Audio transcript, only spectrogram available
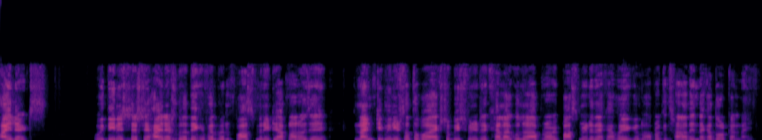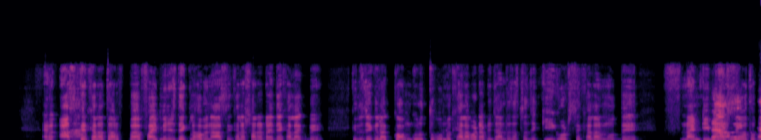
হাইলাইটস। ওই দিনের শেষে হাইলাইটসগুলো দেখে ফেলবেন পাঁচ মিনিটে আপনার ওই যে 90 মিনিটস অথবা ১২০ মিনিটের খেলাগুলো আপনার ওই পাঁচ মিনিটে দেখা হয়ে গেল। আপনার কিন্তু সারাদিন দেখার দরকার নাই। এখন আজকের খেলা তো আর ফাইভ ৫ মিনিটস দেখলে হবে না। আজকের খেলা সারাটাই দেখা লাগবে। কিন্তু যেগুলা কম গুরুত্বপূর্ণ খেলা বাট আপনি জানতে চাচ্ছেন যে কি ঘটছে খেলার মধ্যে 90 না অথবা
